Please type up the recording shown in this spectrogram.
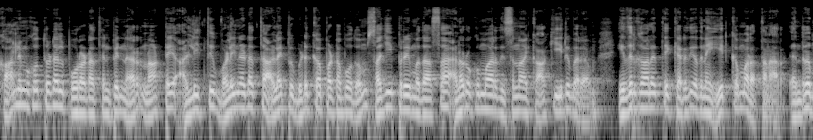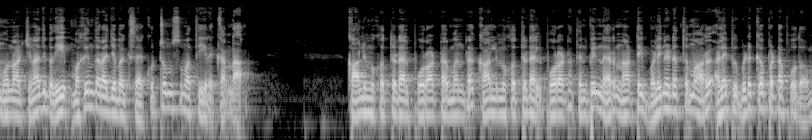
காலிமுகத்துடல் போராட்டத்தின் பின்னர் நாட்டை அழித்து வழிநடத்த அழைப்பு விடுக்கப்பட்ட போதும் சஜி பிரேமதாச அனுரகுமார் திசநாய்க் ஆகிய இருவரும் எதிர்காலத்தை கருதி அதனை ஏற்க மறுத்தனர் என்று முன்னாள் ஜனாதிபதி மஹிந்த ராஜபக்ச குற்றம் சுமத்தியிருக்கின்றார் காலிமுகத்திடல் போராட்டம் என்ற காலிமுகத்திடல் போராட்டத்தின் பின்னர் நாட்டை வழிநடத்துமாறு அழைப்பு விடுக்கப்பட்ட போதும்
